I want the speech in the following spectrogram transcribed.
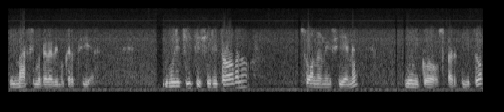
il massimo della democrazia. I musicisti si ritrovano, suonano insieme, l'unico spartito,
